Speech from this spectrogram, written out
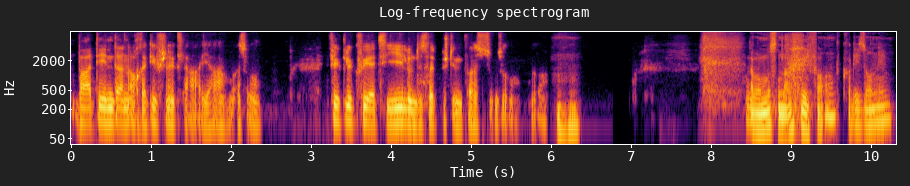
war denen dann auch relativ schnell klar, ja, also viel Glück für ihr Ziel und es wird bestimmt was und so. Ja. Mhm. Aber muss nach wie vor Cortison nehmen?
